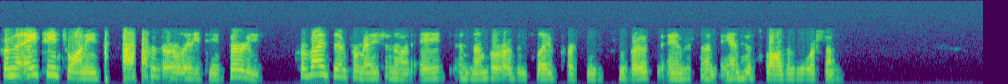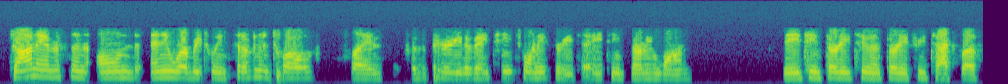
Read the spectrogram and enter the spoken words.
from the 1820s to the early 1830s provides information on age and number of enslaved persons for both Anderson and his father, were Worsham. John Anderson owned anywhere between 7 and 12 slaves for the period of 1823 to 1831. The 1832 and 33 tax lists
